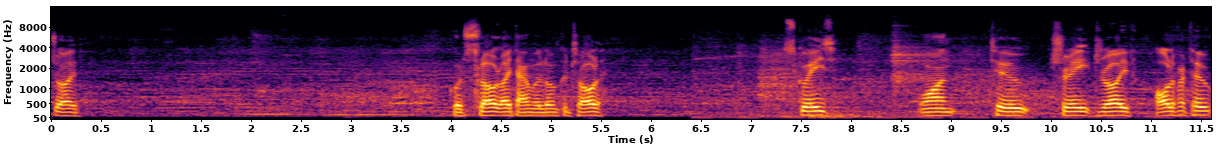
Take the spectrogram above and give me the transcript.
Drive. Good, slow it right down with lung control. Squeeze. One, two, three, drive. Hold it for two.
